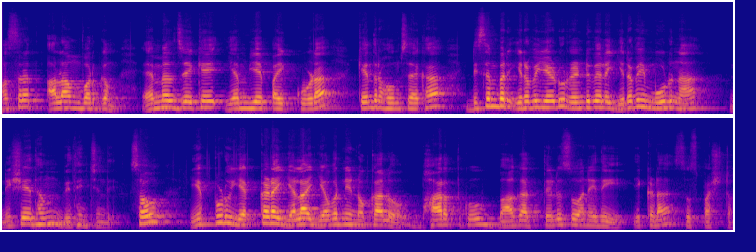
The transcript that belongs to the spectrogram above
మసరత్ అలాం వర్గం ఎమ్మెల్జేకే ఎంఏపై కూడా కేంద్ర హోంశాఖ డిసెంబర్ ఇరవై ఏడు రెండు వేల ఇరవై మూడున నిషేధం విధించింది. సో ఎప్పుడు ఎక్కడ ఎలా ఎవరిని నొక్కాలో భారత్కు బాగా తెలుసు అనేది ఇక్కడ సుస్పష్టం.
